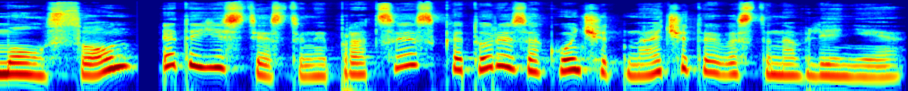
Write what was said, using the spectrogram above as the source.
Мол, сон – это естественный процесс, который закончит начатое восстановление.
